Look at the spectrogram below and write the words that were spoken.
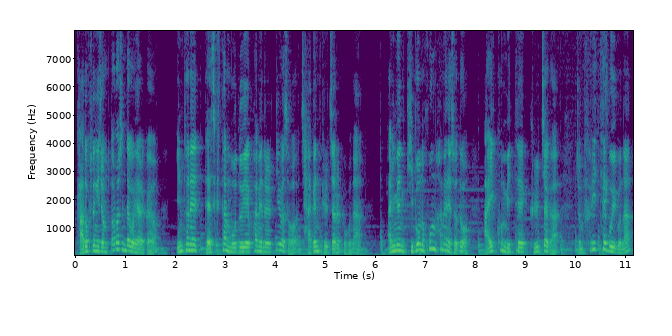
가독성이 좀 떨어진다고 해야 할까요? 인터넷 데스크탑 모드의 화면을 띄워서 작은 글자를 보거나 아니면 기본 홈 화면에서도 아이콘 밑에 글자가 좀 흐릿해 보이거나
